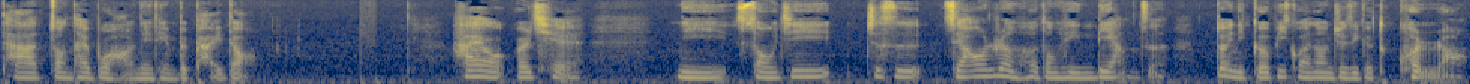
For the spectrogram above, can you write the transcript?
他状态不好那天被拍到。还有，而且你手机就是只要任何东西亮着，对你隔壁观众就是一个困扰。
